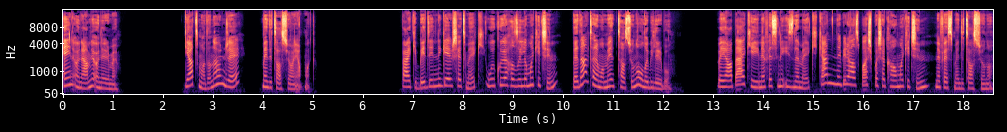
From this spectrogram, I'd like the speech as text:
en önemli önerime. Yatmadan önce meditasyon yapmak. Belki bedenini gevşetmek, uykuya hazırlamak için beden tarama meditasyonu olabilir bu. Veya belki nefesini izlemek, kendine biraz baş başa kalmak için nefes meditasyonu.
